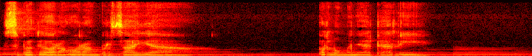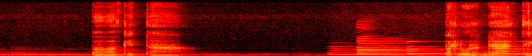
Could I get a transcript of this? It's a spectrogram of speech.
Sebagai orang-orang percaya, perlu menyadari bahwa kita perlu rendah hati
